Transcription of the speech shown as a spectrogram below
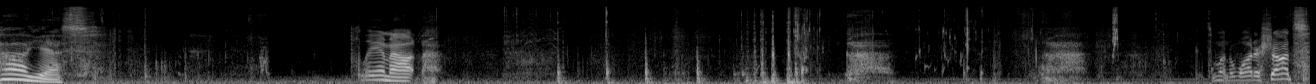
Oh, yes. Play him out. Get some underwater shots.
